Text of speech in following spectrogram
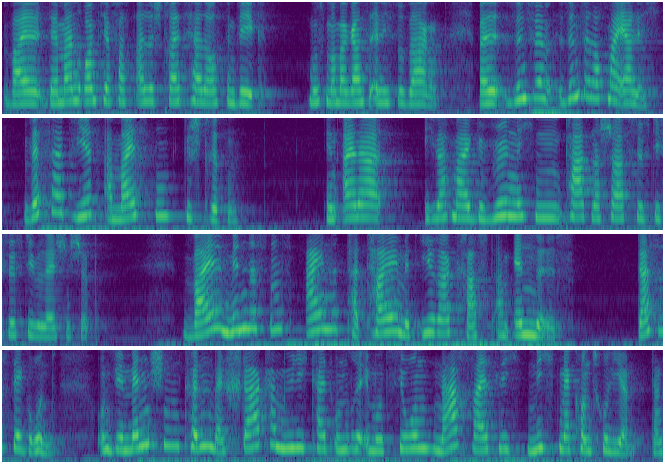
weil der Mann räumt ja fast alle Streitherde aus dem Weg. Muss man mal ganz ehrlich so sagen. Weil sind wir, sind wir doch mal ehrlich. Weshalb wird am meisten gestritten? In einer, ich sag mal, gewöhnlichen Partnerschaft 50-50 Relationship. Weil mindestens eine Partei mit ihrer Kraft am Ende ist. Das ist der Grund. Und wir Menschen können bei starker Müdigkeit unsere Emotionen nachweislich nicht mehr kontrollieren. Dann,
